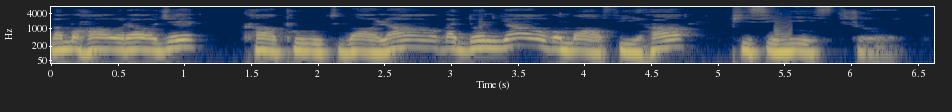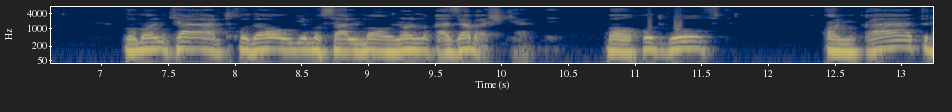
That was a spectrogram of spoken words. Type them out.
و مهاراجه کاپوت والا و دنیا و مافیها پیسیمیست شد. گمان کرد خدای مسلمانان غضبش کرده. با خود گفت آنقدر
